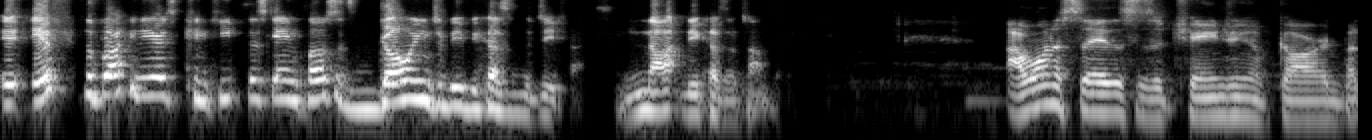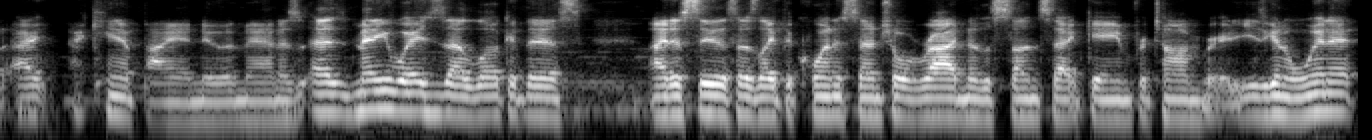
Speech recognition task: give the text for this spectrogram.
if the Buccaneers can keep this game close. It's going to be because of the defense, not because of Tom Brady. I want to say this is a changing of guard, but I, I can't buy into it, man. As as many ways as I look at this, I just see this as like the quintessential ride into the sunset game for Tom Brady. He's gonna win it.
